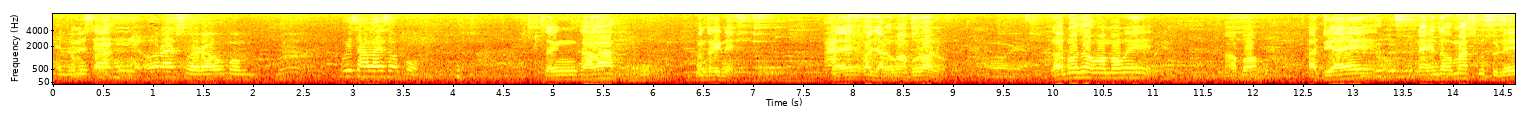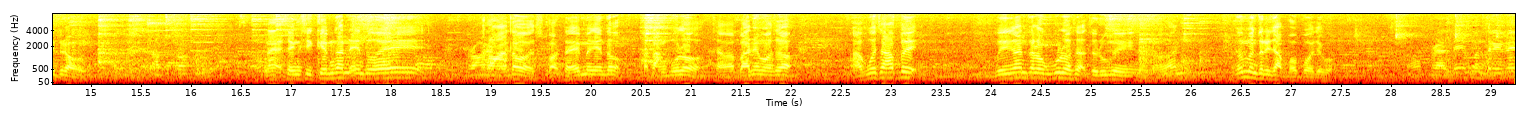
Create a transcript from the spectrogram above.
Indonesia ini ora juara umum. Kuwi salah sapa? Sing salah menteri nih. Saya kok jaluk ngapura no. Oh ya. Lah mosok ngomongnya apa? Hadiahnya nek entuk emas kudune piro? Nek sing SEA Games kan entuke 200, kok dhewe mung entuk 40. Jawabane mosok aku capek. Kuwi kan 30 sak durunge ngono kan. Kuwi menteri cap apa coba? Oh, berarti menterine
